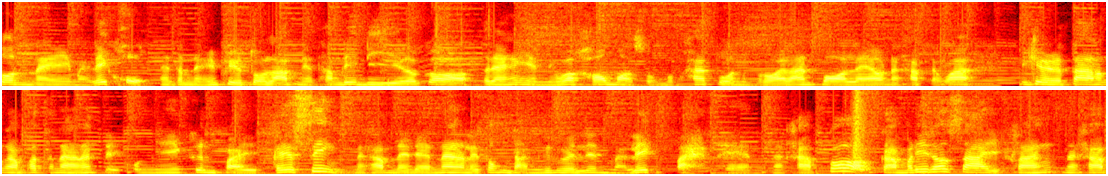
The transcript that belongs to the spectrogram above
ต้นในหมายเลข 6 ในตำแหน่งมิดฟิลด์ตัวรับเนี่ยทำได้ดี แล้วก็แสดงให้เห็นถึงว่าเขาเหมาะสมกับค่าตัว 100 ล้านปอนด์แล้วนะครับ แต่ว่า มิเกลต้าต้องการพัฒนานักเตะคนนี้ขึ้นไปเพรสซิ่งนะครับในแดนหน้าเลยต้องดันขึ้นไปเล่นหมายเลข8แทนนะครับก็กลับมาที่ทอสซาอีกครั้งนะครับ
